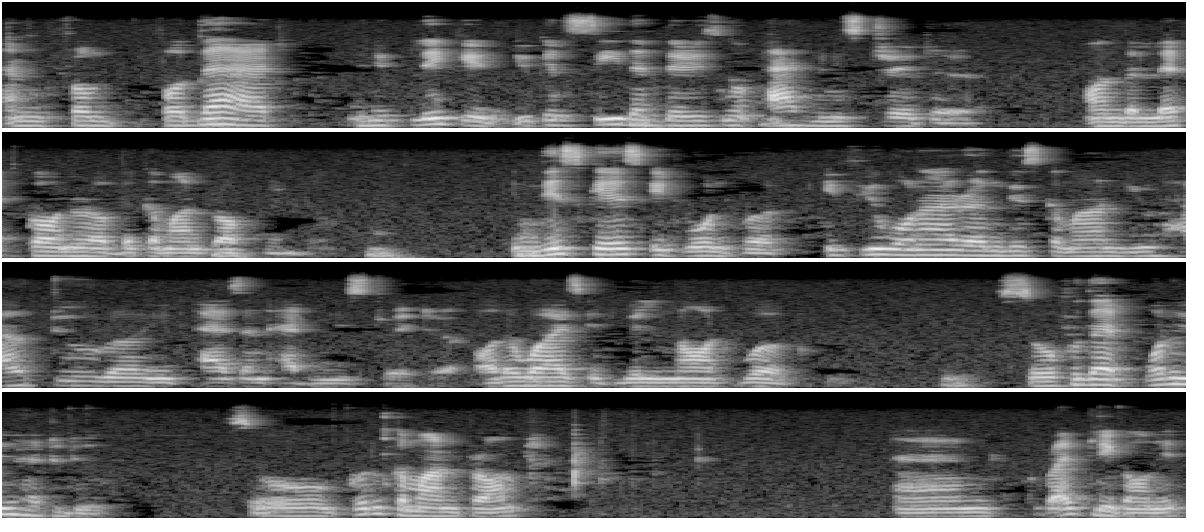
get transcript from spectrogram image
And from for that when you click it you can see that there is no administrator on the left corner of the command prompt window. In this case it won't work. If you wanna run this command you have to run it as an administrator. Otherwise it will not work. So for that what do you have to do? So go to command prompt and right click on it.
